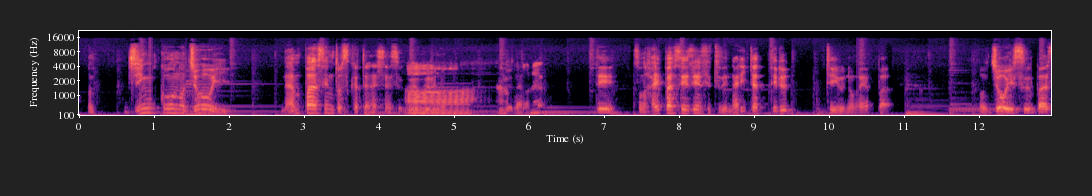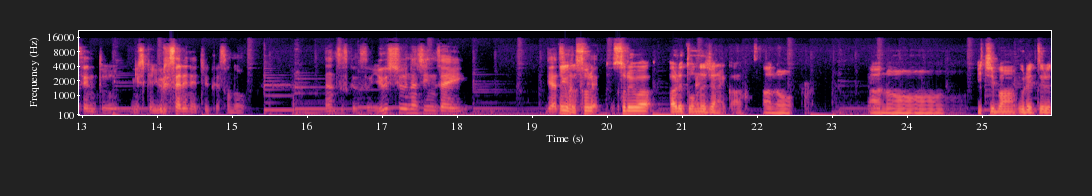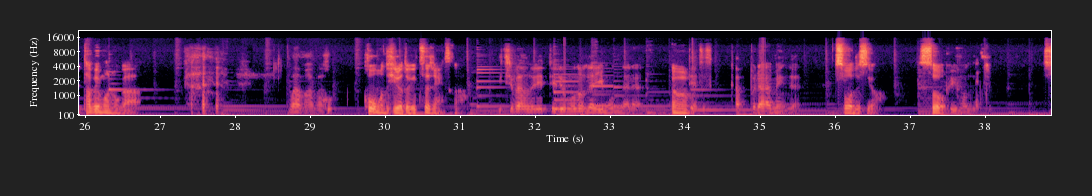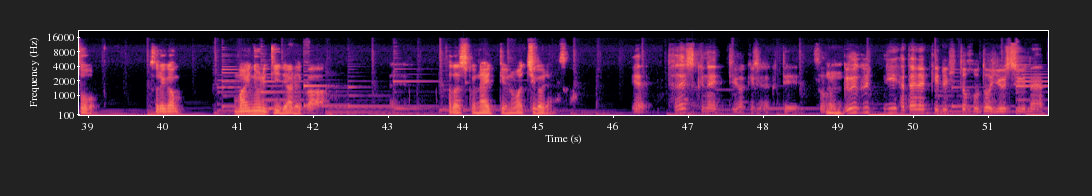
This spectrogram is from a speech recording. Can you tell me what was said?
人口の上位何パーセント使って話なんですよ、Google の。ああ、なるほどね。で、そのハイパー性善説で成り立ってるっていうのがやっぱ上位数パーセントにしか許されないというか、その、なんですか、その優秀な人材でだけ集まってどそれ、それはあれと同じじゃないか？あの、あのー一番売れてる食べ物が まあまあまあ、こ河本大翔が言ってたじゃないですか。一番売れてるものがいいもんならっうんてやつ。カップラーメンがそうですよ。そう。そう。それがマイノリティであれば正しくないっていうのは違うじゃないですか。いや、正しくないっていうわけじゃなくて、その、うん Google に働ける人ほど優秀な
